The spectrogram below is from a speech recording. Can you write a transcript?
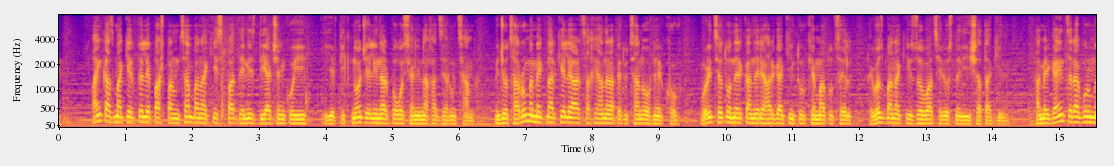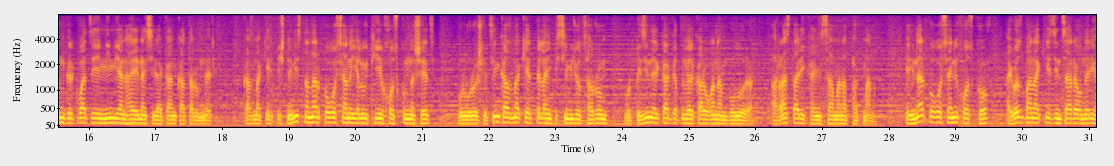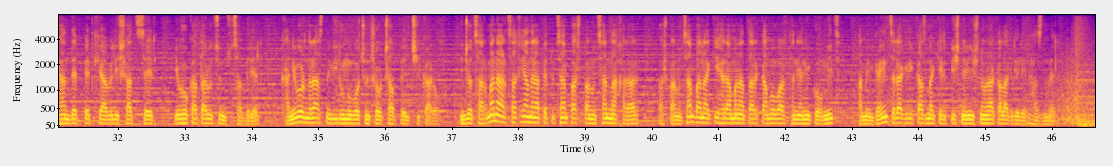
Այն կազմակերպվել է Պաշտպանության բանակի սպա Դենիս Դիաչենկոյի եւ Տիկնոջ Էլինար Պողոսյանի նախաձեռնությամբ։ Միջոցառումը մեկնարկել է Արցախի հանրապետության օրներքով, որից հետո ներկաները հարգանքին турք է մատուցել հայոց բանակի զոհված հերոսների հիշատակին։ Համերգային ծրագրում ընդգրկված էին միմյան հայրենասիրական կատարումներ, Կազմակերպիչներից Նանար Պողոսյանը ելույթի իր խոսքում նշեց, որ որոշեցին կազմակերպել այնպիսի միջոցառում, որպեսզի ներկա գտնվել կարողանան բոլորը, առանց տարիքային սահմանափակման։ Էլինար Պողոսյանի խոսքով հայոց բանակի զինծառայողների հանդեպ պետք է ավելի շատ սեր եւ հոգատարություն ցուցաբերել, քանի որ նրանց նվիրումը ոչնչով չափվել չի կարող։ Միջոցառմանը Արցախի հանրապետության պաշտպանության նախարար, պաշտպանության բանակի հրամանատար Կամո Վարդանյանի կողմից համերգային ծրագրի կազմակերպիչներին շնորհակալագրեր են հանձնվել։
